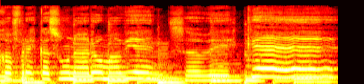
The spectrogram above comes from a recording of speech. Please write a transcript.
Frescas un aroma bien, ¿sabes qué?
